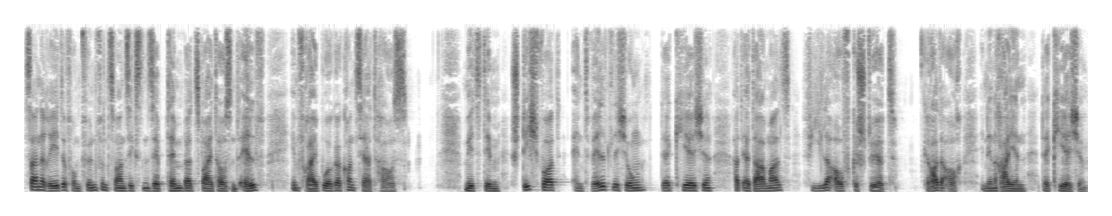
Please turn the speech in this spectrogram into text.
seine Rede vom 25. September 2011 im Freiburger Konzerthaus. Mit dem Stichwort Entweltlichung der Kirche hat er damals viele aufgestört, gerade auch in den Reihen der Kirche.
